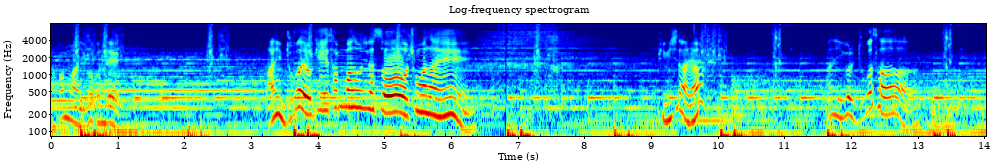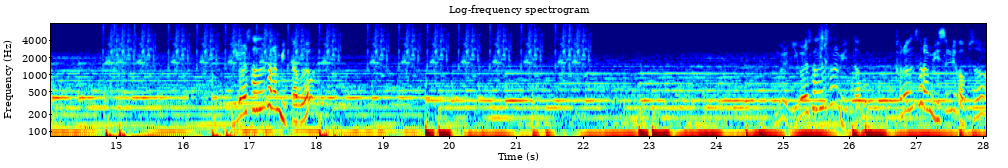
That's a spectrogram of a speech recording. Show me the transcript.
잠깐만 이거 근데. 아니 누가 여기에 3만원이나 써 총 하나에? 빙신 아냐? 아니 이걸 누가 사 이걸 사는 사람이 있다고요? 이걸 이걸 사는 사람이 있다고? 그런 사람이 있을 리가 없어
